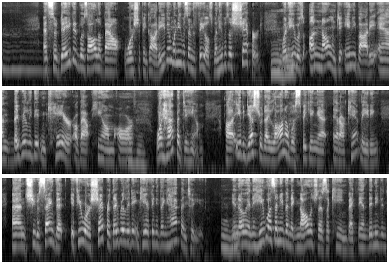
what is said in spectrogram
Mm. And so David was all about worshiping God, even when he was in the fields, when he was a shepherd, mm-hmm. when he was unknown to anybody, and they really didn't care about him or mm-hmm. what happened to him. Uh, even yesterday, Lana was speaking at, at our camp meeting, and she was saying that if you were a shepherd, they really didn't care if anything happened to you. You mm-hmm. know, and he wasn't even acknowledged as a king back then. Didn't even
